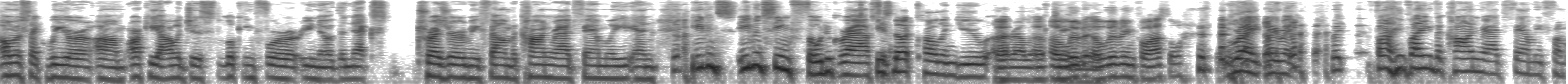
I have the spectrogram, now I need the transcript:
almost like we are um, archaeologists looking for, you know, the next treasure and we found the Conrad family and even even seeing photographs. He's not calling you a a, relic. a, a, living, a living fossil. right, right, right. But finding, finding the Conrad family from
